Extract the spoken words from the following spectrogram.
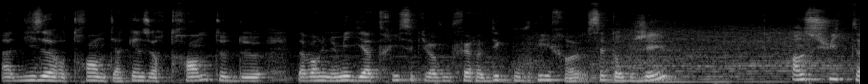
à 10h30 et à 15h30 d'avoir une médiatrice qui va vous faire découvrir cet objet. Ensuite,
